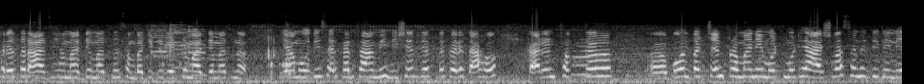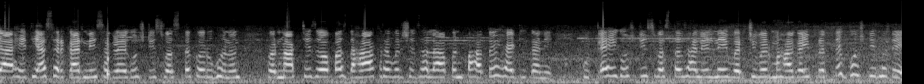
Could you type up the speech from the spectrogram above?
खरं तर आज ह्या माध्यमातून संभाजी ब्रिगेडच्या माध्यमातून या मोदी सरकारचा आम्ही निषेध व्यक्त करत आहोत. कारण फक्त बोल बच्चनप्रमाणे मोठमोठी आश्वासनं दिलेली आहेत. या सरकारने सगळ्या गोष्टी स्वस्त करू म्हणून. पण मागचे जवळपास दहा अकरा वर्ष झालं आपण पाहतोय ह्या ठिकाणी. कुठल्याही गोष्टी स्वस्त झालेल्या नाही. वरचीवर महागाई प्रत्येक गोष्टीमध्ये.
